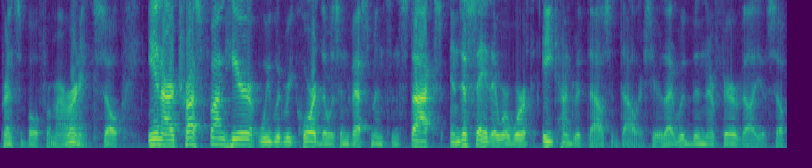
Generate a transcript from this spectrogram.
principal from our earnings. So in our trust fund here, we would record those investments in stocks and just say they were worth $800,000 here. That would have been their fair value. So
